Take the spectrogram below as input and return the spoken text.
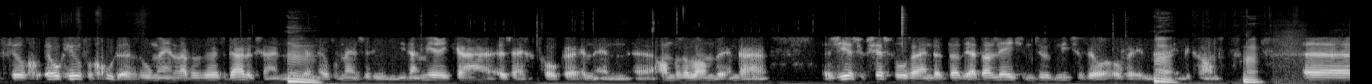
Veel, ook heel veel goede Roemenen, laten we even duidelijk zijn. Er zijn heel veel mensen die, die naar Amerika zijn getrokken en, en andere landen en daar zeer succesvol zijn. Dat, dat, ja, daar lees je natuurlijk niet zoveel over in, nee. in de krant. Nee. Uh,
